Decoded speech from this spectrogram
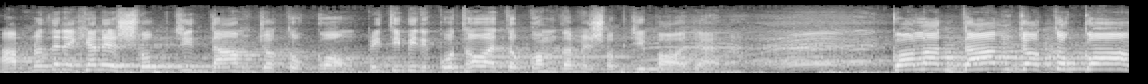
আপনাদের এখানে সবজির দাম যত কম, পৃথিবীর কোথাও এত কম দামে সবজি পাওয়া যায় না। কলার দাম যত কম,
